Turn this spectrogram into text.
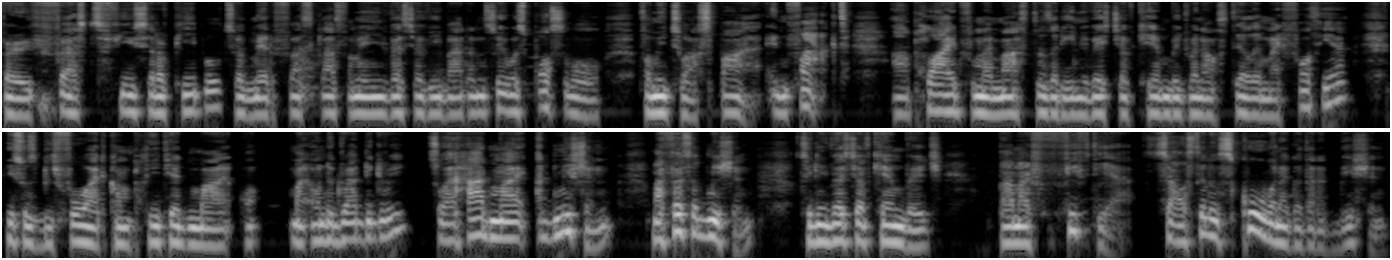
very first few set of people to have made a first class from the University of Ibadan, so it was possible for me to aspire. In fact, I applied for my masters at the University of Cambridge when I was still in my fourth year. This was before I'd completed my my undergrad degree. So I had my admission, my first admission to the University of Cambridge by my fifth year. So I was still in school when I got that admission.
